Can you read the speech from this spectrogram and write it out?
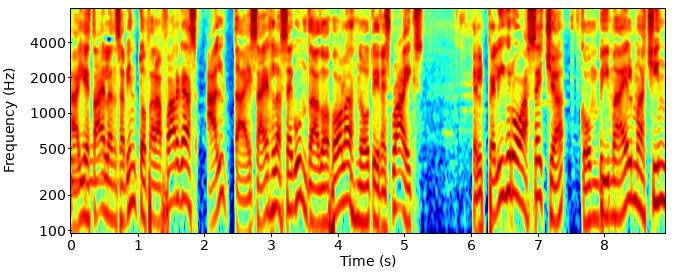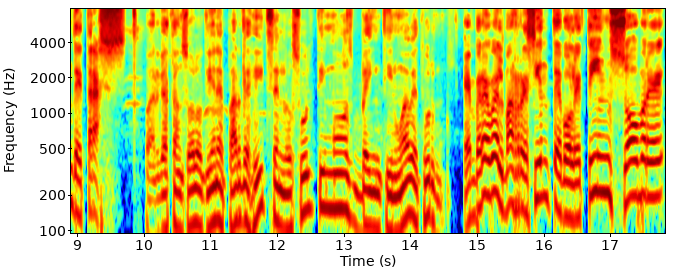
Ahí está el lanzamiento para Fargas, alta. Esa es la segunda, dos bolas, no tiene strikes. El peligro acecha con Bimael Machín detrás. Vargas tan solo tiene par de hits en los últimos 29 turnos. En breve, el más reciente boletín sobre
